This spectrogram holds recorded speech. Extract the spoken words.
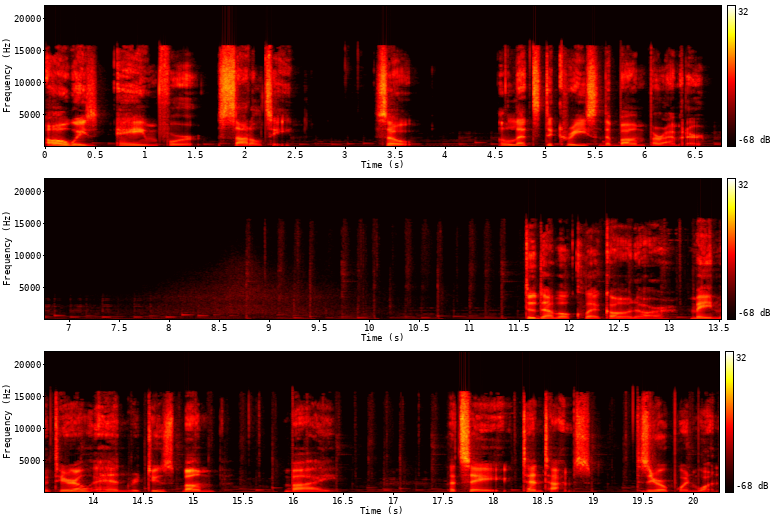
always aim for subtlety. So let's decrease the bump parameter. Do double click on our main material and reduce bump by let's say 10 times to 0.1.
